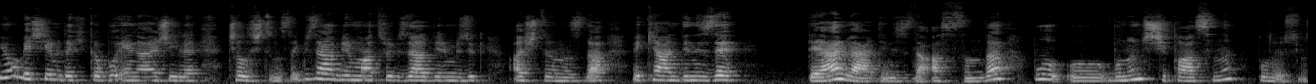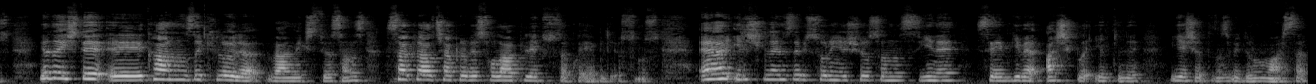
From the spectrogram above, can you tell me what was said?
bir 15-20 dakika bu enerjiyle çalıştığınızda güzel bir mantra, güzel bir müzik açtığınızda ve kendinize değer verdiğinizde aslında bu bunun şifasını buluyorsunuz. Ya da işte e, karnınıza kiloyla vermek istiyorsanız sakral çakra ve solar plexus'a koyabiliyorsunuz. Eğer ilişkilerinizde bir sorun yaşıyorsanız yine sevgi ve aşkla ilgili yaşadığınız bir durum varsa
